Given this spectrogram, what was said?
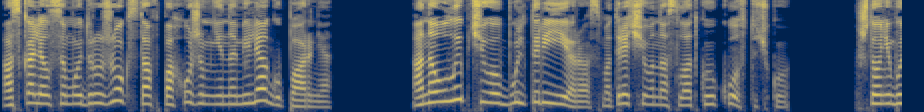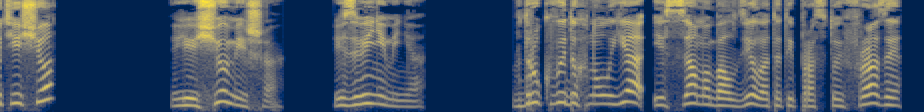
Оскалился мой дружок, став похожим не на милягу парня, а на улыбчивого бультерьера, смотрящего на сладкую косточку. Что-нибудь еще? Еще, Миша. Извини меня. Вдруг выдохнул я и сам обалдел от этой простой фразы,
